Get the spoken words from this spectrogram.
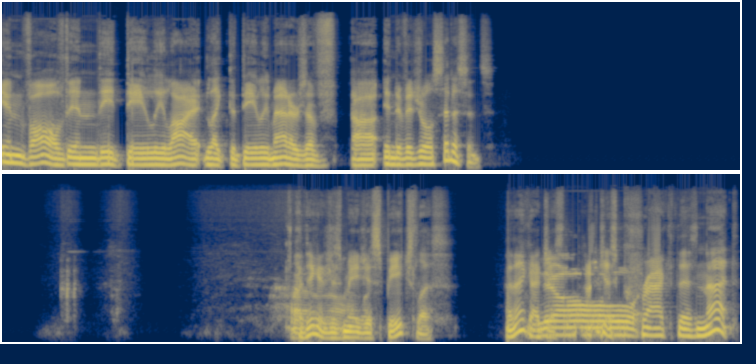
involved in the daily life, like the daily matters of uh, individual citizens. I think it just made you speechless. I think I just I just cracked this nut.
